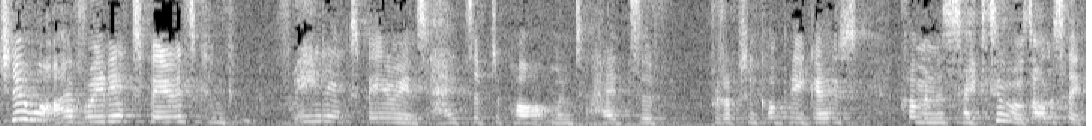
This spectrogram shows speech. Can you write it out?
do you know what? I've really experienced, really experienced heads of department, heads of production company goes come in and say to us, honestly,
